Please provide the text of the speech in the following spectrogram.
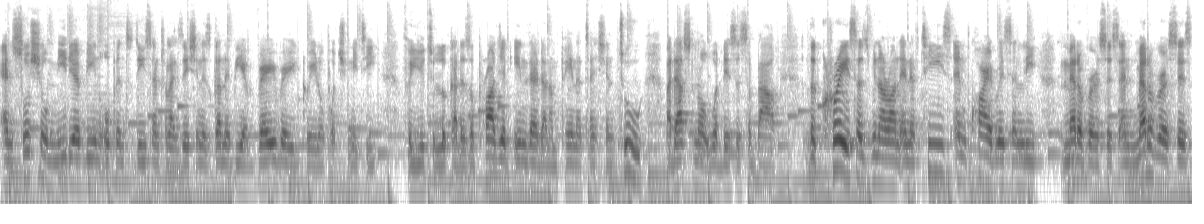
and social media being open to decentralization is going to be a very, very great opportunity for you to look at. There's a project in there that I'm paying attention to, but that's not what this is about. The craze has been around NFTs and quite recently metaverses, and metaverses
